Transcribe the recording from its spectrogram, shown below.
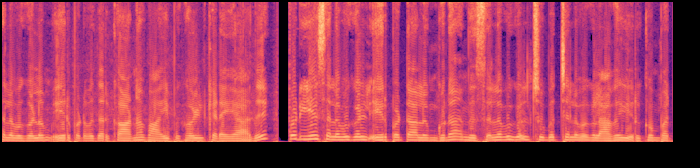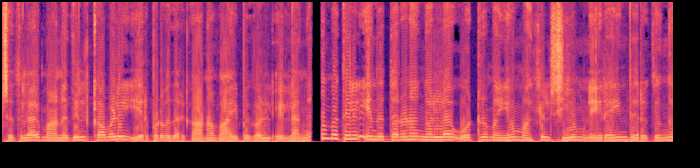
செலவுகளும் ஏற்படுவதற்கான வாய்ப்புகள் கிடையாது. இப்படியே செலவுகள் ஏற்பட்டாலும் கூட அந்த செலவுகள் சுப செலவுகளாக இருக்கும் பட்சத்தில் மனதில் கவலை ஏற்படுவதற்கான வாய்ப்புகள் இல்லைங்க. குடும்பத்தில் இந்த தருணங்களில் ஒற்றுமையும் மகிழ்ச்சியும் நிறைந்து இருக்குங்க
